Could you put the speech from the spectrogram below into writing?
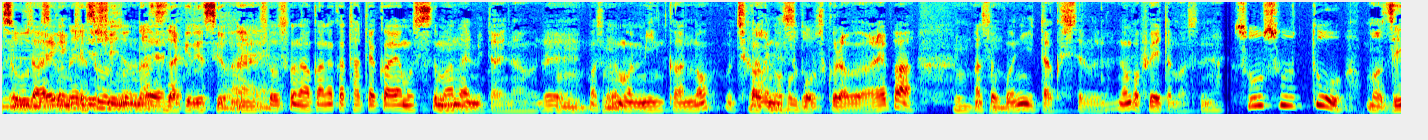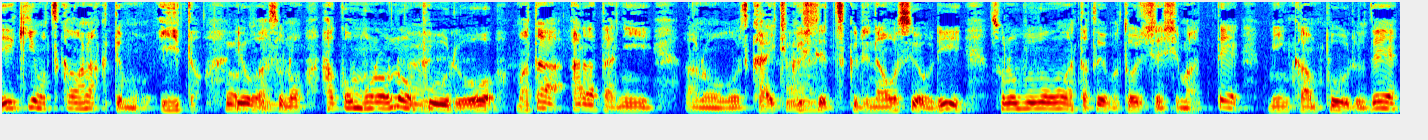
財源厳しいので、そうするとなかなか建て替えも進まないみたいなので、まあ、それも民間の近くにスポーツクラブがあれば、まあ、そこに委託してるのが増えてますね。そうすると、まあ、税金を使わなくてもいいと、要はその箱物のプールをまた新たにあの改築して作り直すより、その部分は例えば閉じてしまって、民間プールで、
